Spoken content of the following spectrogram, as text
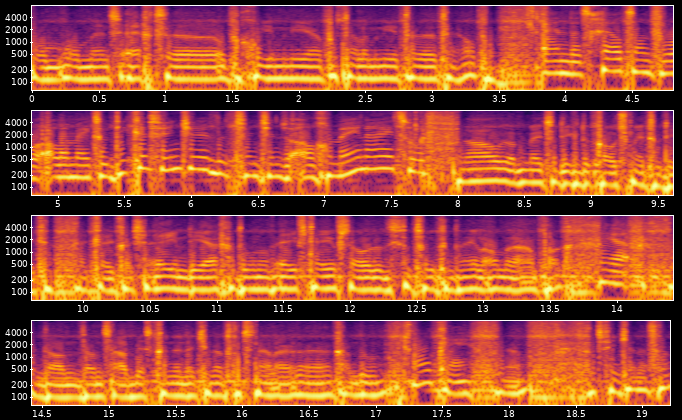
om, om mensen echt op een goede manier, op een snelle manier te, te helpen. En dat geldt dan voor alle methodieken, vind je? Dat vind je in zijn algemeenheid? Of? Nou, methodiek, de coachmethodieken. Kijk, als je EMDR gaat doen of EFT of zo, dat is natuurlijk een hele andere aanpak. Ja. Dan, dan zou het best kunnen dat je dat wat sneller kan doen. Oké. Ja. Wat vind jij daarvan?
